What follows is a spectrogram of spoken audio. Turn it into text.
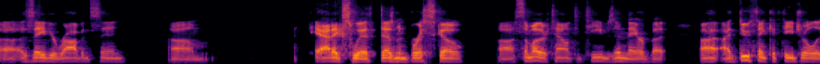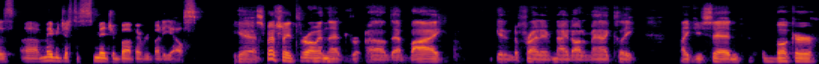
uh, Xavier Robinson, um, Attucks with Desmond Briscoe, uh, some other talented teams in there, but uh, I do think Cathedral is uh, maybe just a smidge above everybody else. Yeah, especially throw in that uh, that bye, get into Friday night automatically. Like you said, Booker,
